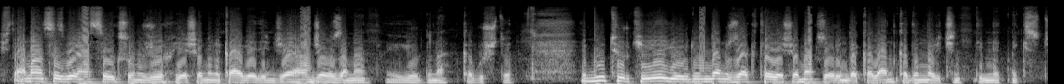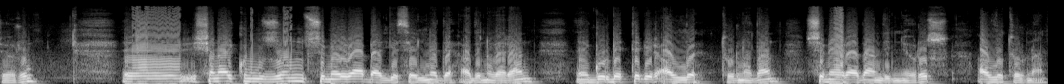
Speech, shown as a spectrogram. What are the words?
İşte amansız bir hastalık sonucu yaşamını kaybedince anca o zaman e, yurduna kavuştu. Bu türküyü yurdundan uzakta yaşamak zorunda kalan kadınlar için dinletmek istiyorum. Ee, Şenay Kumuz'un Sümeyra belgeseline de adını veren e, Gurbette Bir Allı turnadan Sümeyra'dan dinliyoruz. Allı turna.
